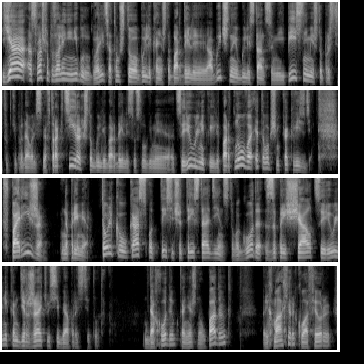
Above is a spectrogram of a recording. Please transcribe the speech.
Я, с вашего позволения, не буду говорить о том, что были, конечно, бордели обычные, были с танцами и песнями, что проститутки продавали себя в трактирах, что были бордели с услугами цирюльника или портного. Это, в общем, как везде. В Париже, например, только указ от 1311 года запрещал цирюльникам держать у себя проституток. Доходы, конечно, упадают. Парикмахеры, куаферы –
